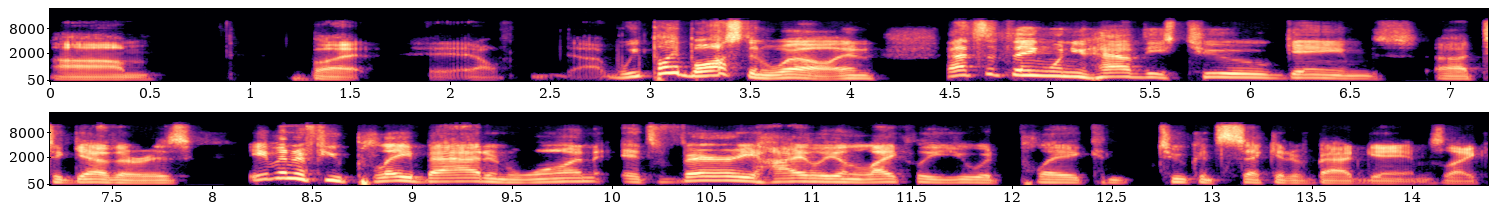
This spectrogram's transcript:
Um, but you know, we play Boston well, and that's the thing when you have these two games uh, together is even if you play bad in one, it's very highly unlikely you would play con- two consecutive bad games. Like,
